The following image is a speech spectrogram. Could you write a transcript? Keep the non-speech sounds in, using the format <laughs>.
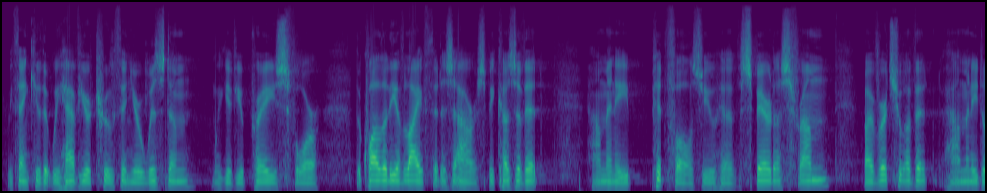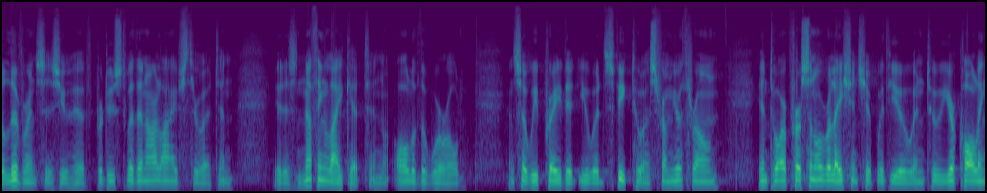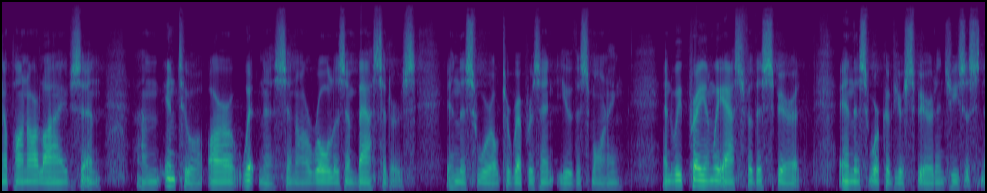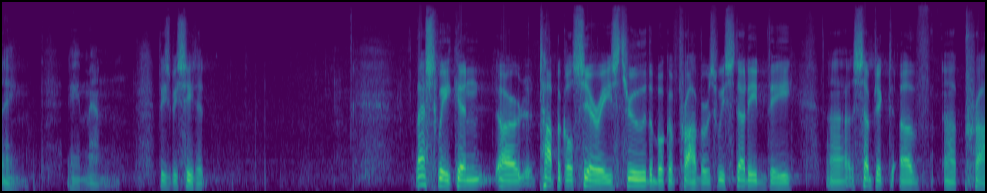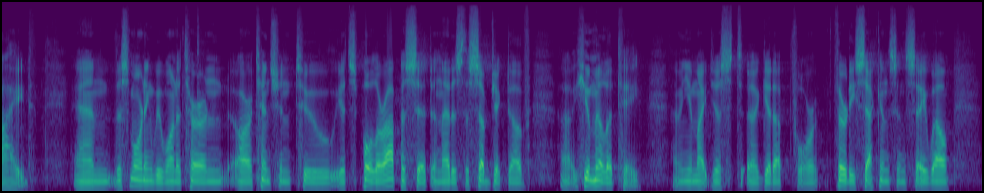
we thank you that we have your truth and your wisdom. We give you praise for the quality of life that is ours because of it. How many pitfalls you have spared us from by virtue of it. How many deliverances you have produced within our lives through it. And it is nothing like it in all of the world. And so we pray that you would speak to us from your throne into our personal relationship with you, into your calling upon our lives, and um, into our witness and our role as ambassadors in this world to represent you this morning. And we pray and we ask for this Spirit and this work of your Spirit in Jesus' name. Amen. Please be seated. Last week, in our topical series through the book of Proverbs, we studied the uh, subject of uh, pride. And this morning, we want to turn our attention to its polar opposite, and that is the subject of uh, humility. I mean, you might just uh, get up for 30 seconds and say, well,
